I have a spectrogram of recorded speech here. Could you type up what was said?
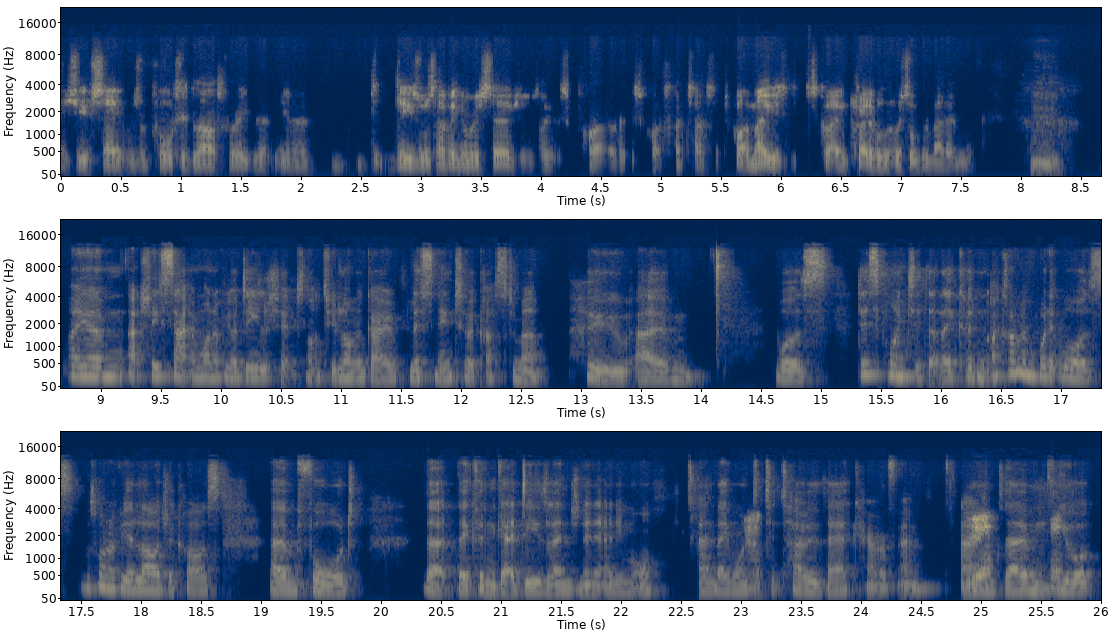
as you say, it was reported last week that you know D- diesel's having a resurgence. Like it's quite it's quite fantastic. It's quite amazing. It's quite incredible that we're talking about it, isn't it? Hmm. I um, actually sat in one of your dealerships not too long ago, listening to a customer who um, was disappointed that they couldn't. I can't remember what it was. It was one of your larger cars, um, Ford, that they couldn't get a diesel engine in it anymore, and they wanted yeah. to tow their caravan. And yeah. Um, yeah. your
